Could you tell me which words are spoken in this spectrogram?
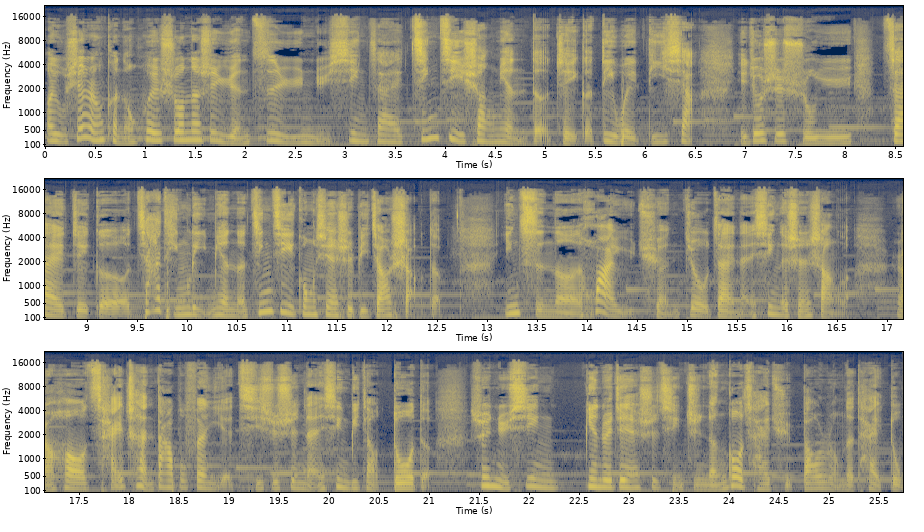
啊，有些人可能会说，那是源自于女性在经济上面的这个地位低下，也就是属于在这个家庭里面呢，经济贡献是比较少的，因此呢，话语权就在男性的身上了，然后财产大部分也其实是男性比较多的，所以女性面对这件事情只能够采取包容的态度。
